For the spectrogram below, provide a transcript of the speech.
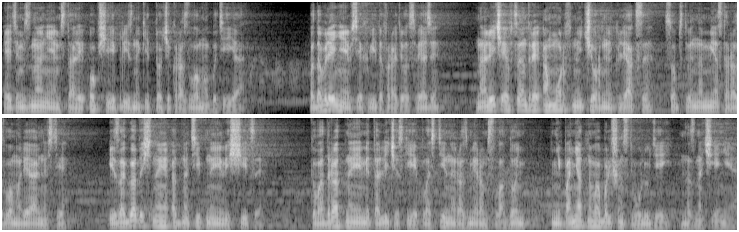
Этим знанием стали общие признаки точек разлома бытия – подавление всех видов радиосвязи, наличие в центре аморфной черной кляксы, собственно место разлома реальности, и загадочные однотипные вещицы. Квадратные металлические пластины размером с ладонь непонятного большинству людей назначения.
